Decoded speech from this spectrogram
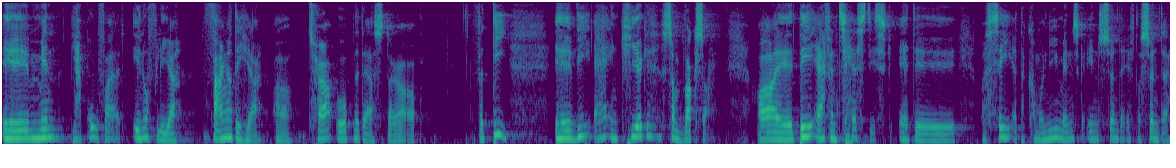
Øh, men vi har brug for, at endnu flere fanger det her og tør åbne deres døre op. Fordi øh, vi er en kirke, som vokser. Og øh, det er fantastisk at, øh, at se, at der kommer nye mennesker ind søndag efter søndag.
